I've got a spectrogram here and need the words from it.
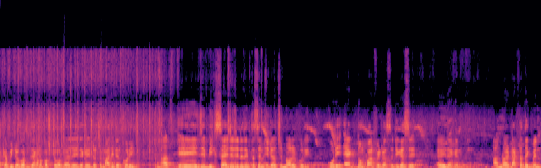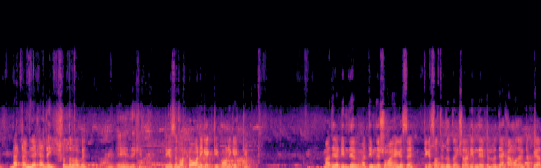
একটা ভিডিও করতে দেখানো কষ্টকর হয়ে যায়। দেখেন, এটা হচ্ছে মাদিটার করি। আর এই যে বিগ সাইজের যেটা দেখতেছেন, এটা হচ্ছে নরের করি। করি একদম পারফেক্ট আছে, ঠিক আছে? এই দেখেন। আর নয় ডাকটা দেখবেন? ডাকটা আমি দেখা দিই, সুন্দরভাবে। এই দেখেন, ঠিক আছে? নটটা অনেক অ্যাক্টিভ অনেক অ্যাক্টিভ মাদিরা ডিম দিয়ে ডিম দেওয়ার সময় হয়ে গেছে। ঠিক আছে অতি দ্রুত ইনশাল্লাহ ডিম দিয়ে ফেলবে। দেখার মতো একটা পেয়ার।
